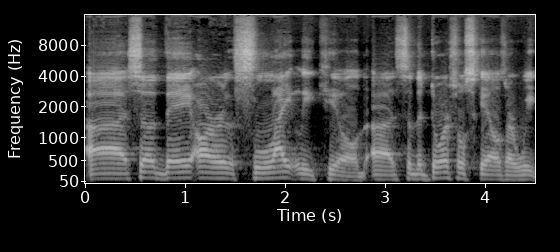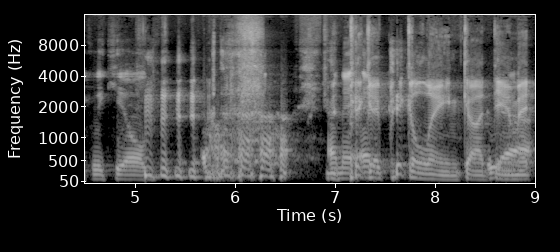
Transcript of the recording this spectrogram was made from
uh, so they are slightly keeled. Uh, so the dorsal scales are weakly keeled. and they- Pick a and- pick a lane. God damn Yeah, it!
